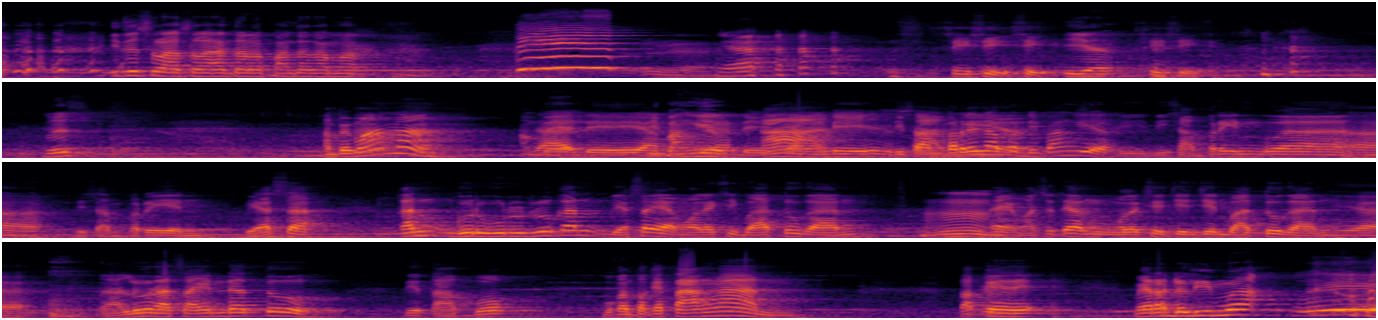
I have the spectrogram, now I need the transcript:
Itu sela-sela antara pantat sama Ya. si si si iya. si si Terus sampai mana Nggak ada yang dipanggil. yang di- Ah, yang disamperin dipanggil. apa dipanggil? Di, disamperin gua. Ah. Disamperin. Biasa. Kan guru-guru dulu kan biasa ya ngoleksi batu kan. Hmm. Eh, maksudnya ngoleksi cincin batu kan. Iya. Lalu rasain dah tuh. Ditabok bukan pakai tangan. Pakai merah delima. Wih.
